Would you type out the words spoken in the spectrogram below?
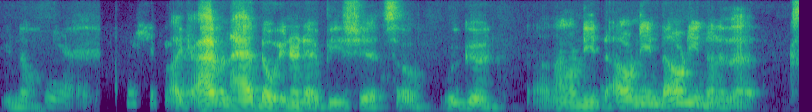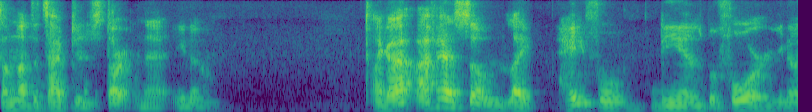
You know, yeah, like. I haven't had no internet beefs yet, so we're good. I don't need, I don't need, I don't need none of that because I'm not the type to start in that. You know, like I, I've had some like hateful DMs before. You know,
